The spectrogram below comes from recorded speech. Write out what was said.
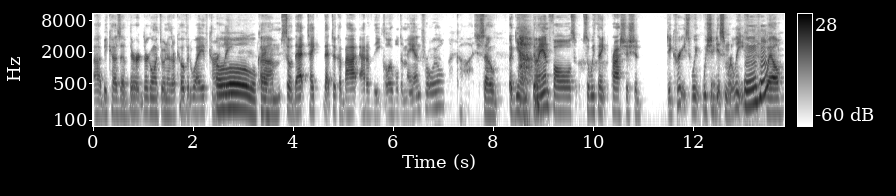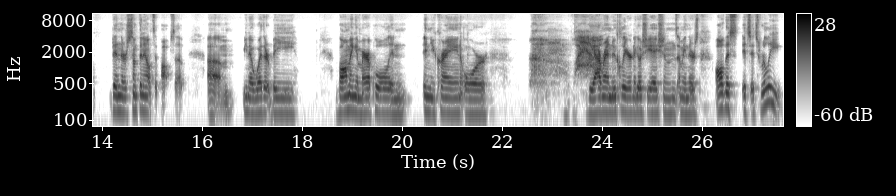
uh, because of their they're going through another COVID wave currently. oh okay Um, so that take that took a bite out of the global demand for oil. gosh So again, demand falls, so we think prices should decrease. We we should get some relief. Mhm. Well, then there's something else that pops up. Um, you know, whether it be bombing in Mariupol in in Ukraine or the Iran nuclear negotiations. I mean, there's all this. It's it's really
